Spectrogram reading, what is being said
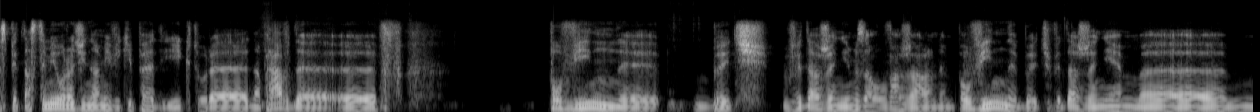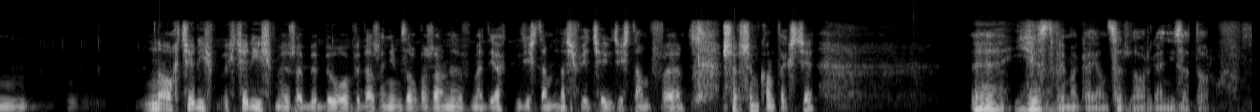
z 15 urodzinami Wikipedii, które naprawdę e, powinny być wydarzeniem zauważalnym, powinny być wydarzeniem. e, No, chcieliśmy, chcieliśmy, żeby było wydarzeniem zauważalnym w mediach, gdzieś tam na świecie, gdzieś tam w e, szerszym kontekście. e, Jest wymagające dla organizatorów.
